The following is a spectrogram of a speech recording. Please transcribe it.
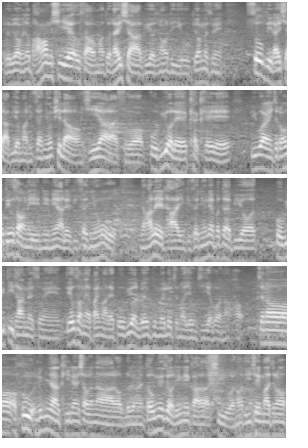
ဘယ်လိုပြောမလဲဘာမှမရှိရဲ့ဥစ္စာကိုမှသူလိုက်ရှာပြီးတော့ကျွန်တော်ဒီဟိုပြောမယ်ဆိုရင် soap တွေလိုက်ရှာပြီးတော့မှဒီဇညုံဖြစ်လာအောင်ရေးရတာဆိုတော့ပို့ပြီးတော့လည်းခက်ခဲတယ်ပြီးသွားရင်ကျွန်တော်တို့တရုပ်ဆောင်တွေအနေနဲ့ကလည်းဒီဇညုံကိုနားလည်ထားရင်ဒီဇညုံနဲ့ပတ်သက်ပြီးတော့ပို့ပြီးတည်ထားမယ်ဆိုရင်တရုပ်ဆောင်တဲ့အပိုင်းမှာလည်းပို့ပြီးတော့လွယ်ကူမယ်လို့ကျွန်တော်ယုံကြည်ရပါတော့ဟုတ်ကျွန်တော်အခုအနုပညာခီးလန်းရှောက်လန်းတာကတော့ဘယ်လိုပြောမလဲ3နှစ်ကျော်4နှစ်ကာလရှိပြီပေါ့နော်ဒီအချိန်မှာကျွန်တော်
